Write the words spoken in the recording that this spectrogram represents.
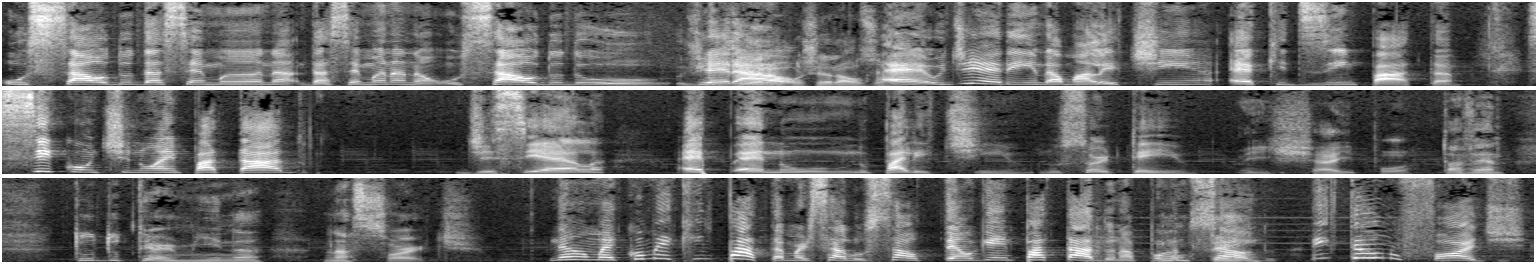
o saldo da semana, da semana não, o saldo do geral, Geral, geralzão. é, o dinheirinho da maletinha é que desempata. Se continuar empatado, disse ela, é, é no, no palitinho, no sorteio. Ixi, aí, pô. Tá vendo? Tudo termina na sorte. Não, mas como é que empata, Marcelo, o saldo? Tem alguém empatado na porra Não do tem. saldo? Então não fode.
